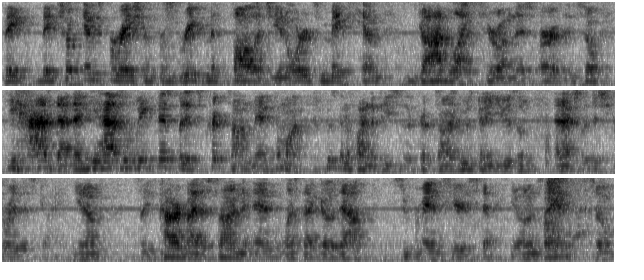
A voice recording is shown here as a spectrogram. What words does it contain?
they, they took inspiration from Greek mythology in order to make him godlike here on this earth. And so he has that. Now, he has a weakness, but it's Krypton, man. Come on. Who's going to find the pieces of Krypton? Who's going to use them and actually destroy this guy? You know? So he's powered by the sun, and unless that goes out, Superman's here to stay. You know what I'm saying? So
